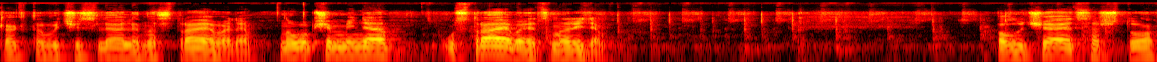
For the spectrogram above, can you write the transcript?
как-то вычисляли, настраивали. Ну, в общем, меня устраивает, смотрите. Получается, что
